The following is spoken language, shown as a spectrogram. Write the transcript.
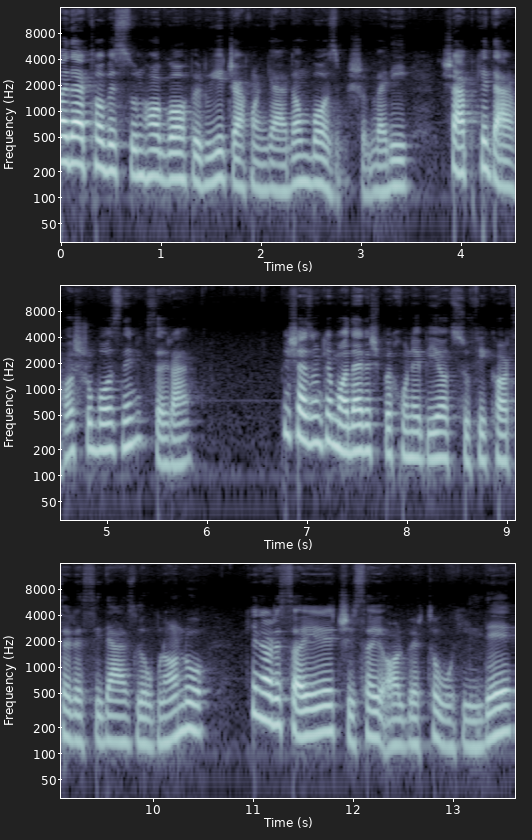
و در تابستونها گاه به روی جهانگردان باز می‌شد ولی شب که درهاش رو باز نمی‌گذارن پیش از اون که مادرش به خونه بیاد صوفی کارت رسیده از لبنان رو کنار سایر چیزهای آلبرتو و هیلده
